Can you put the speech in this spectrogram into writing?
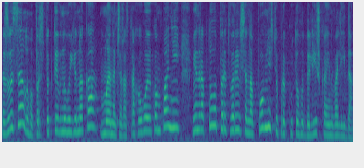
З веселого перспективного юнака, менеджера страхової компанії, він раптово перетворився на повністю прикутого до ліжка інваліда.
